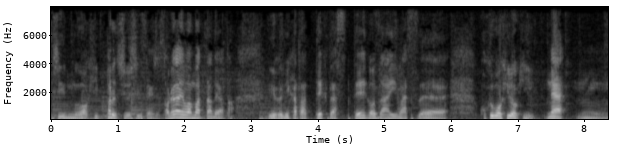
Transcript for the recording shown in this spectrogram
ー、チームを引っ張る中心選手、それが4番バッターだよ、というふうに語ってくださってございます。国防弘樹、ね、うん、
